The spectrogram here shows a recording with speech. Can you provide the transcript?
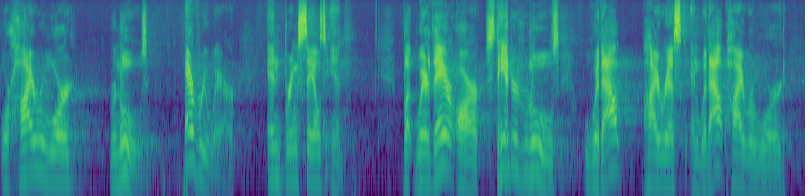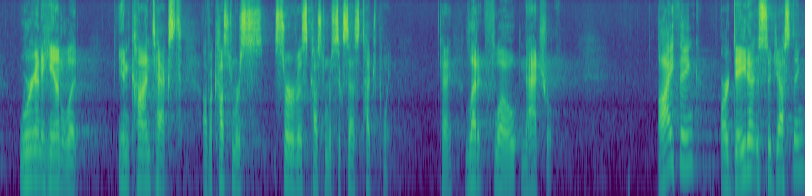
or high reward renewals everywhere and bring sales in. But where there are standard rules without high risk and without high reward, we're going to handle it in context of a customer service, customer success touch point. Okay? Let it flow naturally. I think our data is suggesting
